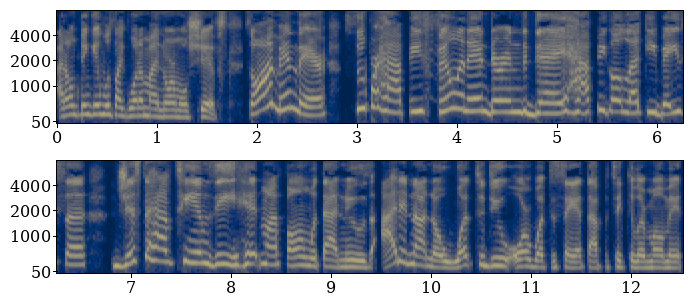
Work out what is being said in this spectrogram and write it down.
I don't think it was like one of my normal shifts. So I'm in there, super happy, filling in during the day, happy go lucky Besa, just to have TMZ hit my phone with that news. I did not know what to do or what to say at that particular moment.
